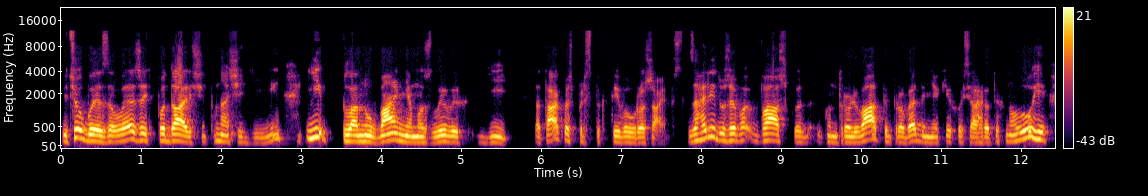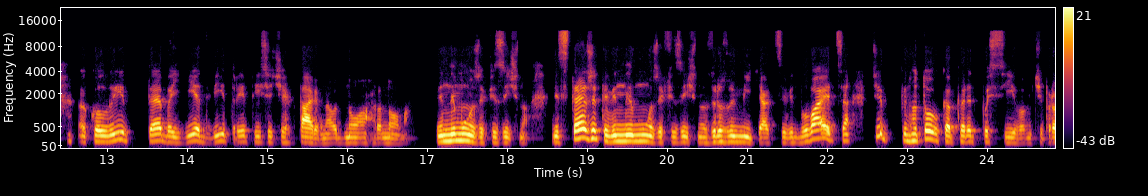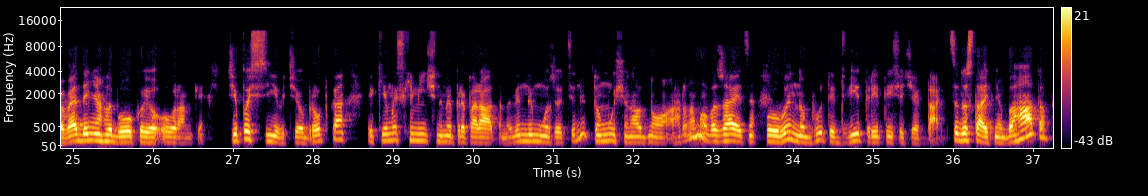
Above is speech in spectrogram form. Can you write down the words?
Від цього буде залежать подальші наші дії і планування можливих дій, та також перспектива урожайності. Взагалі дуже важко контролювати проведення якихось агротехнологій, е, коли в тебе є 2-3 тисячі гектарів на одного агронома. Він не може фізично відстежити, він не може фізично зрозуміти, як це відбувається, чи підготовка перед посівом, чи проведення глибокої оранки, чи посів, чи обробка якимись хімічними препаратами. Він не може оцінити, тому що на одного агронома вважається, повинно бути 2-3 тисячі гектарів. Це достатньо багато,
